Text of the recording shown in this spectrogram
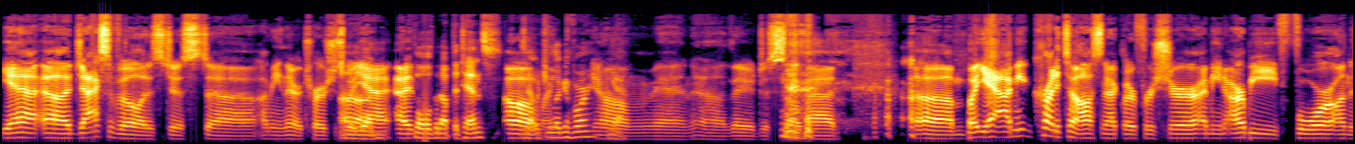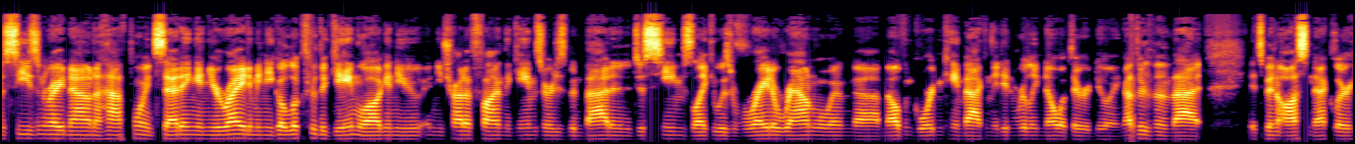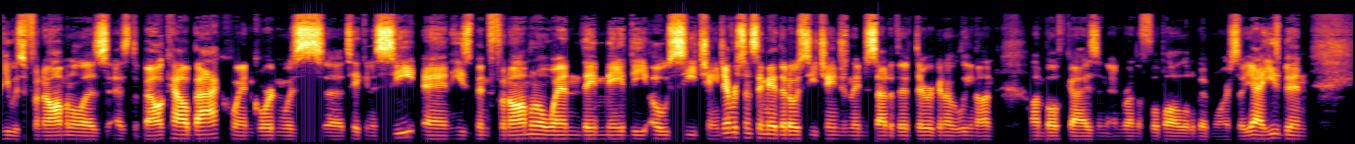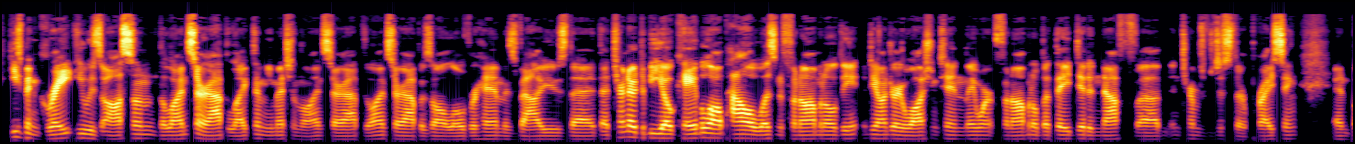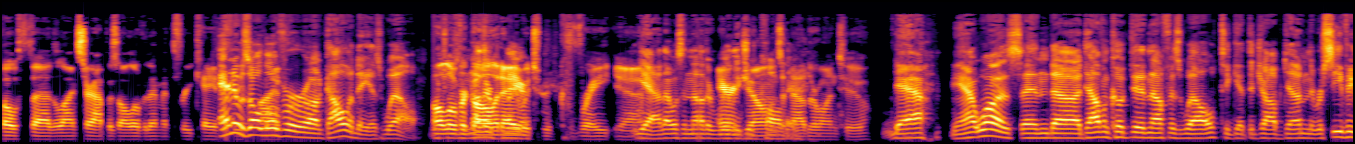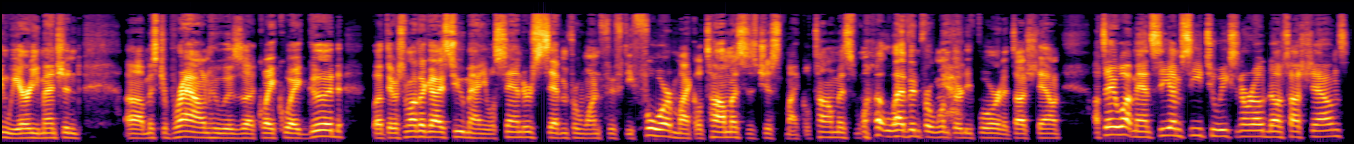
Yeah, uh, Jacksonville is just. Uh, I mean, they're atrocious. But Um, yeah, I, Folded up the tents. Oh, Is that what my- you're looking for? Oh man, uh, they're just so bad. um, but yeah, I mean, credit to Austin Ekeler for sure. I mean, RB four on the season right now in a half point setting, and you're right. I mean, you go look through the game log and you and you try to find the games where he's been bad, and it just seems like it was right around when uh, Melvin Gordon came back, and they didn't really know what they were doing. Other than that, it's been Austin Ekeler. He was phenomenal as as the bell cow back when Gordon was uh, taking a seat, and he's been phenomenal when they made the OC change. Ever since they made that OC change, and they decided that they were going to lean on on both guys and, and run the football a little bit more. So yeah, he's been he's been great. He was awesome. The Line Star app liked him. You mentioned the Line Star app. The Line Star app was all over him. His values that that turned out to be okay. Bilal Powell wasn't phenomenal. De- DeAndre Washington they weren't phenomenal, but they did enough uh, in terms of just their pricing. And both uh, the Line Star app was all over them at 3K, and it was all over uh, Golladay as well. All over Golladay, player. which was great. Yeah, yeah, that was another really Aaron good Jones, call there. another one too. Yeah, yeah, it was. And uh, Dalvin Cook did enough as well to get the job done. The receiving, we already mentioned uh, Mr. Brown, who is uh, quite, quite good. But there were some other guys too. Manuel Sanders, seven for 154. Michael Thomas is just Michael Thomas, 11 for 134 and a touchdown. I'll tell you what, man, CMC two weeks in a row, no touchdowns.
